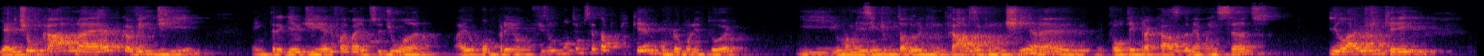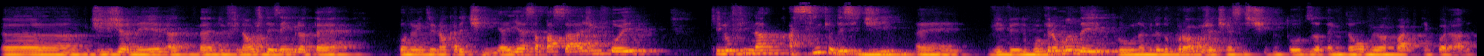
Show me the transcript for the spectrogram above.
E aí tinha um carro na época, vendi, entreguei o dinheiro e falei, mãe, eu preciso de um ano. Aí eu comprei um, fiz um, montei um setup pequeno, comprei um monitor e uma mesinha de computador aqui em casa, que eu não tinha, né? Voltei para casa da minha mãe em Santos e lá eu fiquei uh, de janeiro, né, do final de dezembro até quando eu entrei no Acaritim. E aí essa passagem foi que no final, assim que eu decidi é, viver do poker, eu mandei pro Na Vida do Pro, eu já tinha assistido todos até então, o meu a quarta temporada,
